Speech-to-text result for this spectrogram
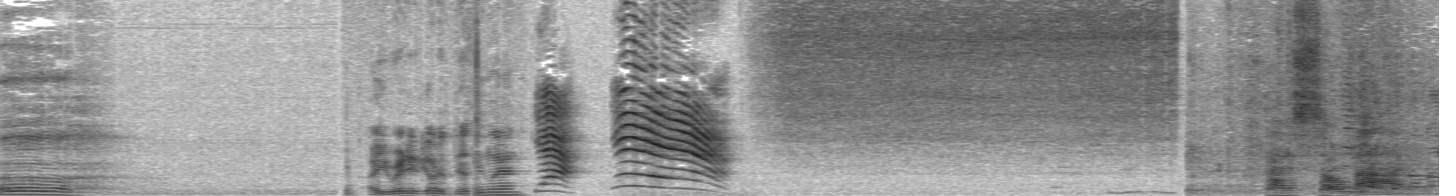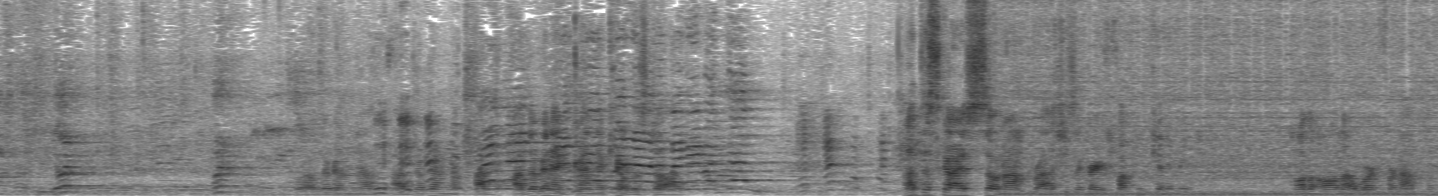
Oh. Are you ready to go to Disneyland? Yeah. Yeah. That is so bad. Bro, they're gonna, uh, they're gonna, uh, they're gonna, gonna kill this dog. Uh, this guy is so not impressed. He's like, are you fucking kidding me? All, the, all that work for nothing.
